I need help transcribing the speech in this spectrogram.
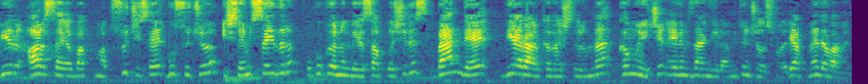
Bir arsaya bakmak suç ise bu suçu işlemiş sayılırım. Hukuk önünde hesaplaşırız. Ben de diğer arkadaşlarım da kamu için elimizden gelen bütün çalışmaları yapmaya devam edeceğiz.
